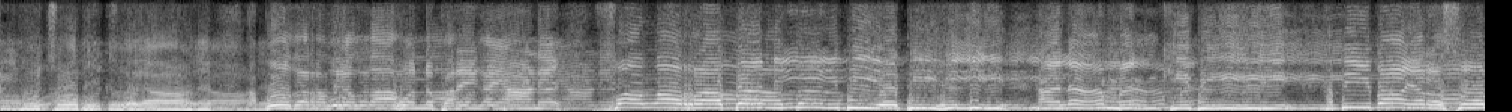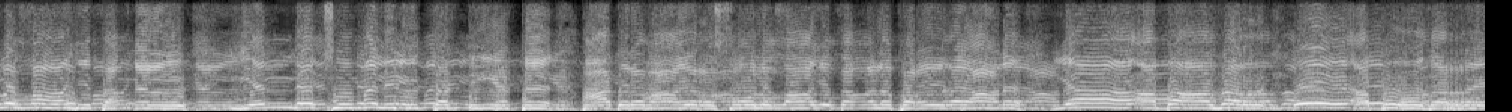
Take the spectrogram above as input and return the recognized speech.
അൻഹു ചോദിക്കുകയാണ്. അബൂദർ റളിയല്ലാഹു അൻഹു പറയുകയാണ് ഫളറബനി ബിയദിഹി അലാ മൻകിബി. ഹബീബായ റസൂലുള്ളാഹി തങ്ങൾ എന്റെ ചുമലിൽ തട്ടിയിട്ട് ആദരവായ റസൂലുള്ളാഹി തങ്ങൾ പറയുകയാണ് യാ അബാദർ ഏ അബൂദറേ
